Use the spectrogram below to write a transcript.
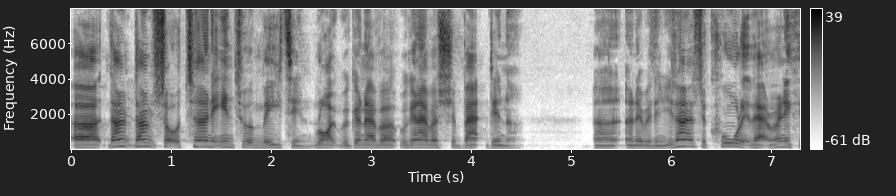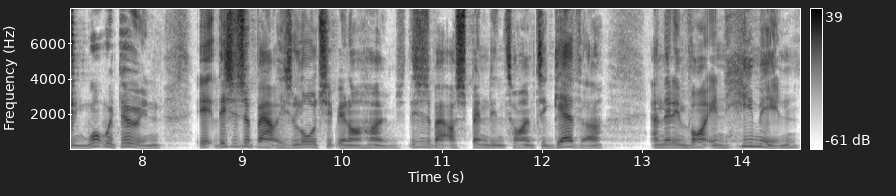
Uh, don't don't sort of turn it into a meeting. Right, we're going to have a we're going to have a Shabbat dinner. Uh, and everything. You don't have to call it that or anything. What we're doing, it, this is about His Lordship in our homes. This is about us spending time together and then inviting Him in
